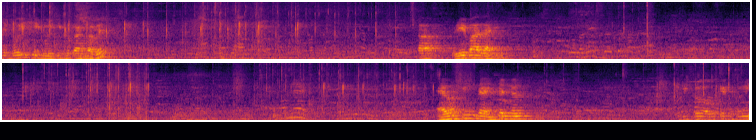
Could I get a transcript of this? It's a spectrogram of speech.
যে বই, সেই বইটি প্রকাশ হবে। আহ, রেবা লাহি Evoking the internal বিশ্ববাবুকে প্রথমে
